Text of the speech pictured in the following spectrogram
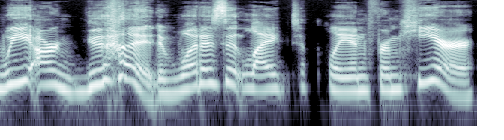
we are good. What is it like to plan from here?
